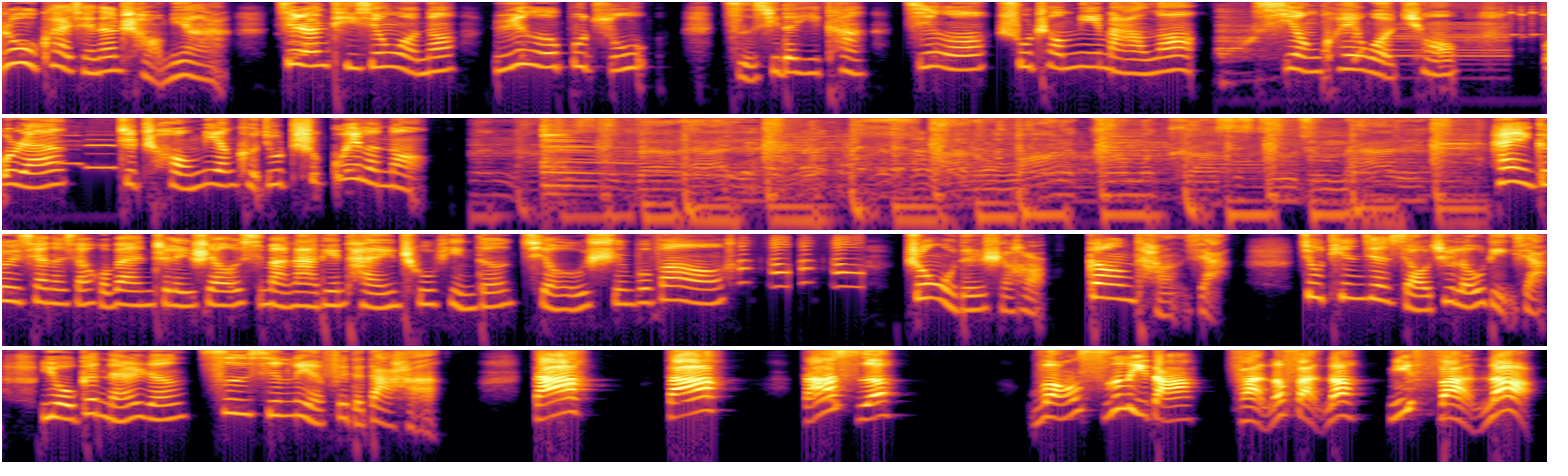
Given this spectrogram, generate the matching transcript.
十五块钱的炒面啊，竟然提醒我呢余额不足。仔细的一看，金额输成密码了。幸亏我穷，不然这炒面可就吃贵了呢。嗨，各位亲爱的小伙伴，这里是由喜马拉雅电台出品的糗事播报。中午的时候，刚躺下，就听见小区楼底下有个男人撕心裂肺的大喊：“打打打死，往死里打！反了反了，你反了！”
